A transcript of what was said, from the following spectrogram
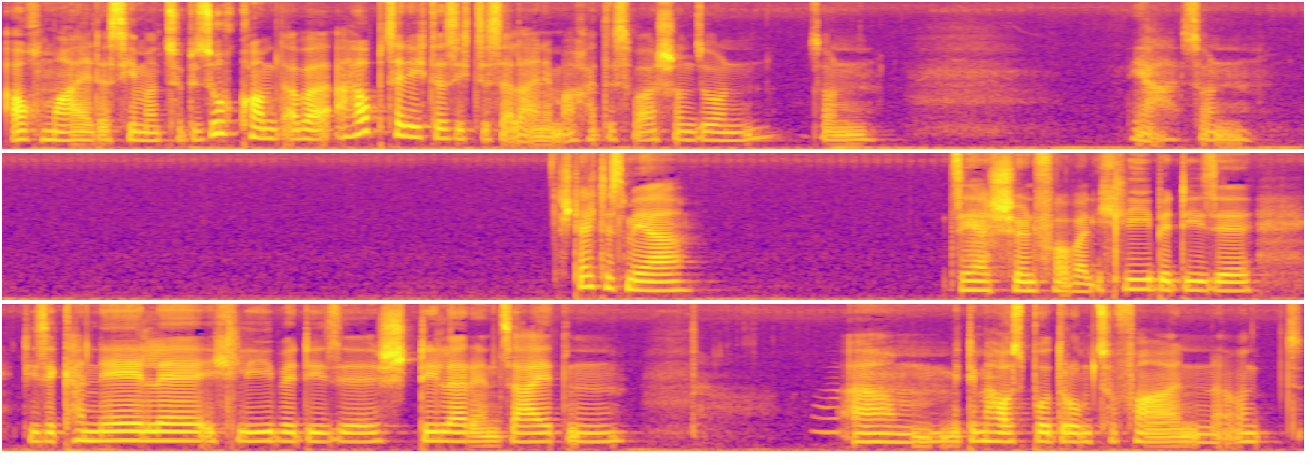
Auch mal, dass jemand zu Besuch kommt, aber hauptsächlich, dass ich das alleine mache. Das war schon so ein, so ein, ja, so ein, stellt es mir sehr schön vor, weil ich liebe diese, diese Kanäle, ich liebe diese stilleren Seiten, ähm, mit dem Hausboot rumzufahren und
